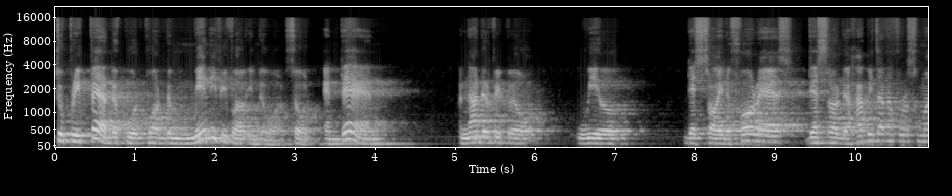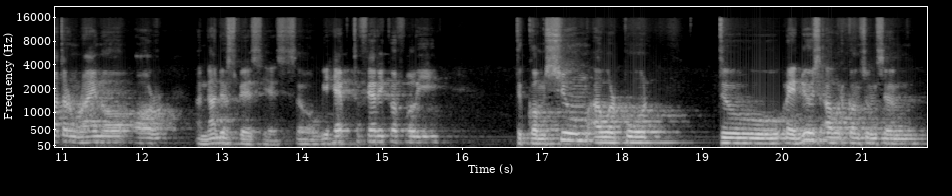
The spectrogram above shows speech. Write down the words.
to prepare the food for the many people in the world. So and then another people will destroy the forest, destroy the habitat of Sumatran rhino or another species. So we have to very carefully to consume our food, to reduce our consumption,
